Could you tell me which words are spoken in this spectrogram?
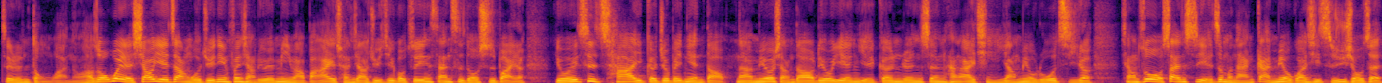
这人懂玩哦，他说为了消业障，我决定分享留言密码，把爱传下去。结果最近三次都失败了，有一次差一个就被念到。那没有想到留言也跟人生和爱情一样没有逻辑了。想做善事也这么难干，没有关系，持续修正。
